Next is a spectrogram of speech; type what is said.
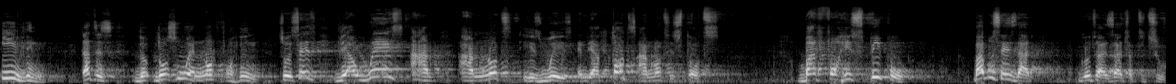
heathen. That is th- those who were not for him. So it says, their ways are, are not his ways, and their thoughts are not his thoughts. But for his people, Bible says that, go to Isaiah chapter 2,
